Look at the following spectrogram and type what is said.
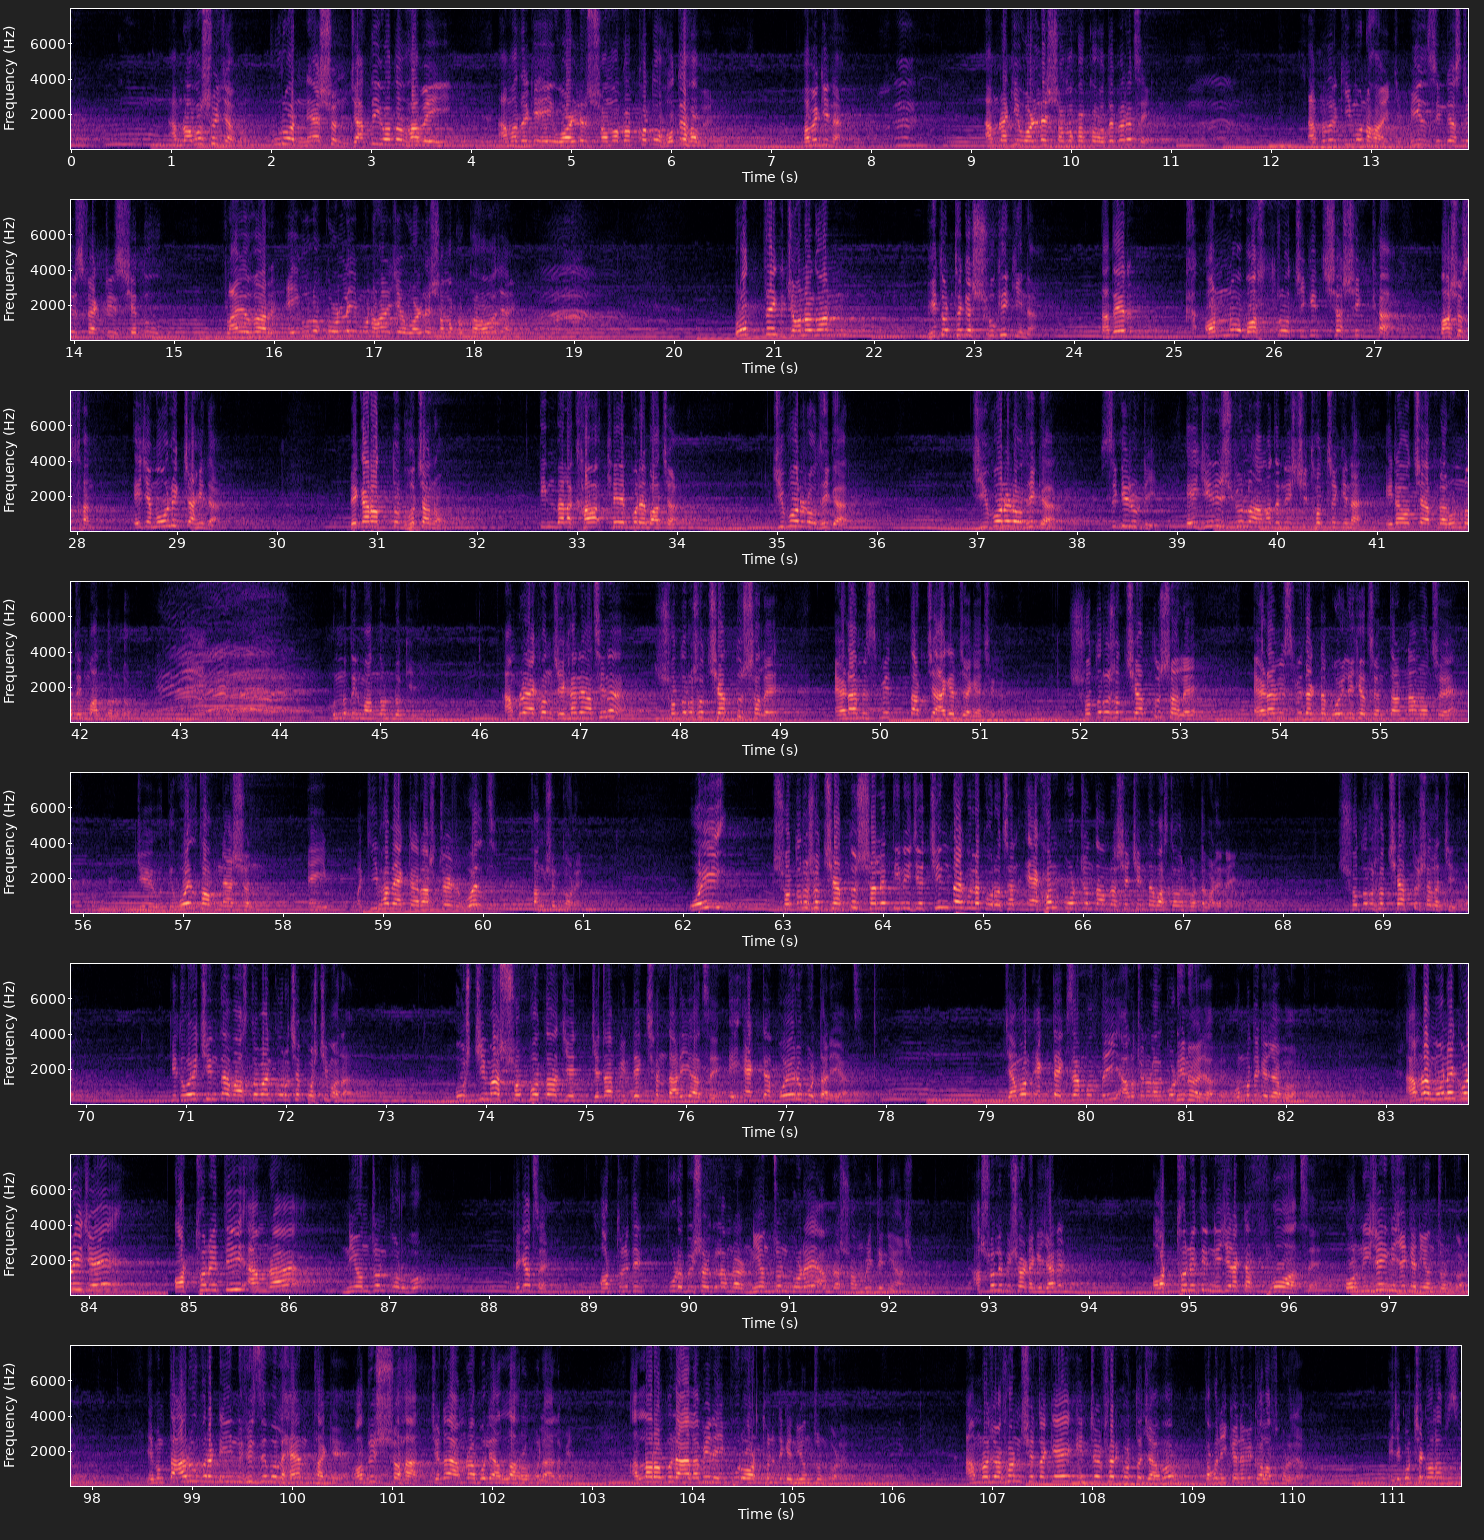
আমরা অবশ্যই যাব। পুরো ন্যাশন জাতিগতভাবেই আমাদেরকে এই ওয়ার্ল্ডের সমকক্ষ তো হতে হবে। হবে কি না? আমরা কি ওয়ার্ল্ডের সমকক্ষ হতে পেরেছি? আপনাদের কি মনে হয় যে মিলস ইন্ডাস্ট্রিজ ফ্যাক্টরিজ সেতু ফ্লাইওভার এইগুলো করলেই মনে হয় যে ওয়ার্ল্ডের সমকক্ষ হওয়া যায়? প্রত্যেক জনগণ ভিতর থেকে সুখী কিনা? তাদের অন্ন, বস্ত্র, চিকিৎসা, শিক্ষা, বাসস্থান, এই যে মৌলিক চাহিদা, বেকারত্ব ঘোচানো তিনবেলা খাওয়া, খেয়ে পরে বাঁচা, জীবনের অধিকার জীবনের অধিকার, সিকিউরিটি, এই জিনিসগুলো আমাদের নিশ্চিত হচ্ছে কিনা? এটা হচ্ছে আপনার উন্নতির মানদণ্ড। উন্নতির মানদণ্ড কি? আমরা এখন যেখানে আছি না, সতেরোশো ছিয়াত্তর সালে অ্যাডাম স্মিথ তার চেয়ে আগের জায়গায় ছিলেন। সতেরোশো ছিয়াত্তর সালে অ্যাডাম স্মিথ একটা বই লিখেছেন, তার নাম হচ্ছে যে দি ওয়েলথ অফ নেশন এই কীভাবে একটা রাষ্ট্রের ওয়েলথ ফাংশন করে। ওই সতেরোশো ছিয়াত্তর সালে তিনি যে চিন্তাগুলো করেছেন, এখন পর্যন্ত আমরা সেই চিন্তা বাস্তবায়ন করতে পারি নাই। সতেরোশো ছিয়াত্তর সালের চিন্তা। কিন্তু ওই চিন্তা বাস্তবায়ন করেছে পশ্চিমারা। পশ্চিমা সভ্যতা যে, যেটা আপনি দেখছেন দাঁড়িয়ে আছে, এই একটা বইয়ের উপর দাঁড়িয়ে আছে। যেমন একটা এক্সাম্পল দিই আলোচনাটা কঠিন হয়ে যাবে। অন্যদিকে যাব। আমরা মনে করি যে অর্থনীতি আমরা নিয়ন্ত্রণ করব। ঠিক আছে? অর্থনীতির পুরো বিষয়গুলো আমরা নিয়ন্ত্রণ করে আমরা সমৃদ্ধি নিয়ে আসব। আসলে বিষয়টা কি জানেন? অর্থনীতির নিজের একটা ফ্লো আছে। ও নিজেই নিজেকে নিয়ন্ত্রণ করে। এবং তার উপর একটা ইনভিজিবল হ্যান্ড থাকে, অদৃশ্য হাত, যেটা আমরা বলি আল্লাহ রবুল্লা আলমিন। আল্লাহ রবুল্লা আলমিন এই পুরো অর্থনীতিকে নিয়ন্ত্রণ করে আমরা যখন সেটাকে ইন্টারফেয়ার করতে যাব, তখন ইকোনমি কলাপস করে যাব। এই যে করছে কলাপস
